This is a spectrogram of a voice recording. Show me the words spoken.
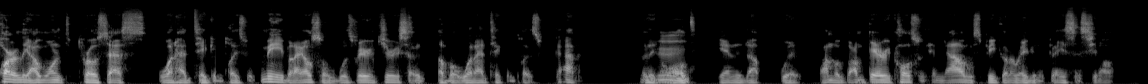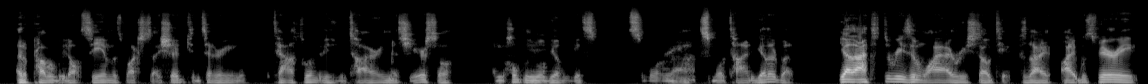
partly I wanted to process what had taken place with me, but I also was very curious about what had taken place with Gavin. I think mm-hmm. he ended up with, I'm, a, I'm very close with him now. We speak on a regular basis. You know, I probably don't see him as much as I should considering the task him, but he's retiring this year. So I'm hoping we'll be able to get some more, uh, some more time together. But yeah, that's the reason why I reached out to you because I, I was very,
